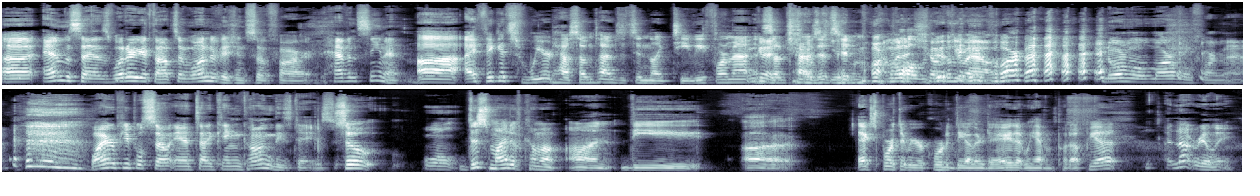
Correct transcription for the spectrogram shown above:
Uh, M says, What are your thoughts on WandaVision so far? Haven't seen it. Uh, I think it's weird how sometimes it's in like TV format I'm and gonna sometimes choke it's you. in I'm gonna Marvel choke movie you out. format. Normal Marvel format. Why are people so anti King Kong these days? so Well, this might have come up on the uh export that we recorded the other day that we haven't put up yet. not really.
